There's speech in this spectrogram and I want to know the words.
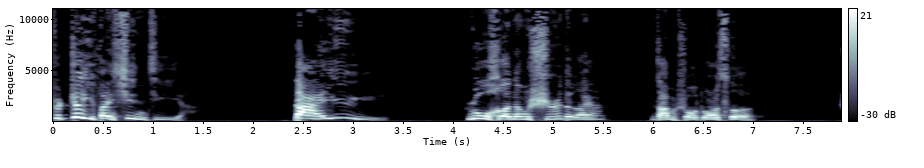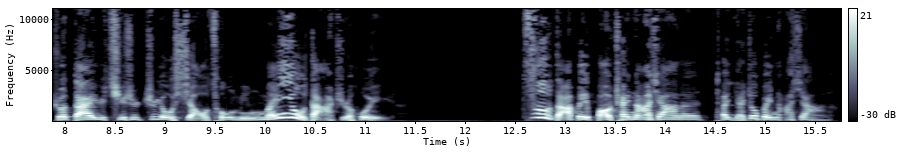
说这一番心机呀，黛玉如何能识得呀？咱们说多少次，说黛玉其实只有小聪明，没有大智慧呀。自打被宝钗拿下了，她也就被拿下了。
